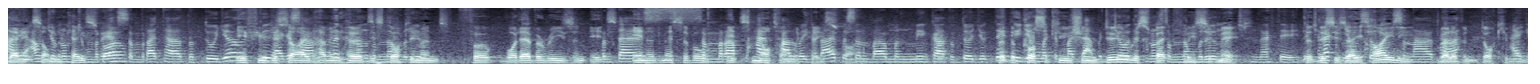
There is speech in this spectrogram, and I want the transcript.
then it's on the case file. If you decide, having heard this document, for whatever reason it's inadmissible, it's not on the case file. But the prosecution do respectfully submit that this is a highly relevant document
